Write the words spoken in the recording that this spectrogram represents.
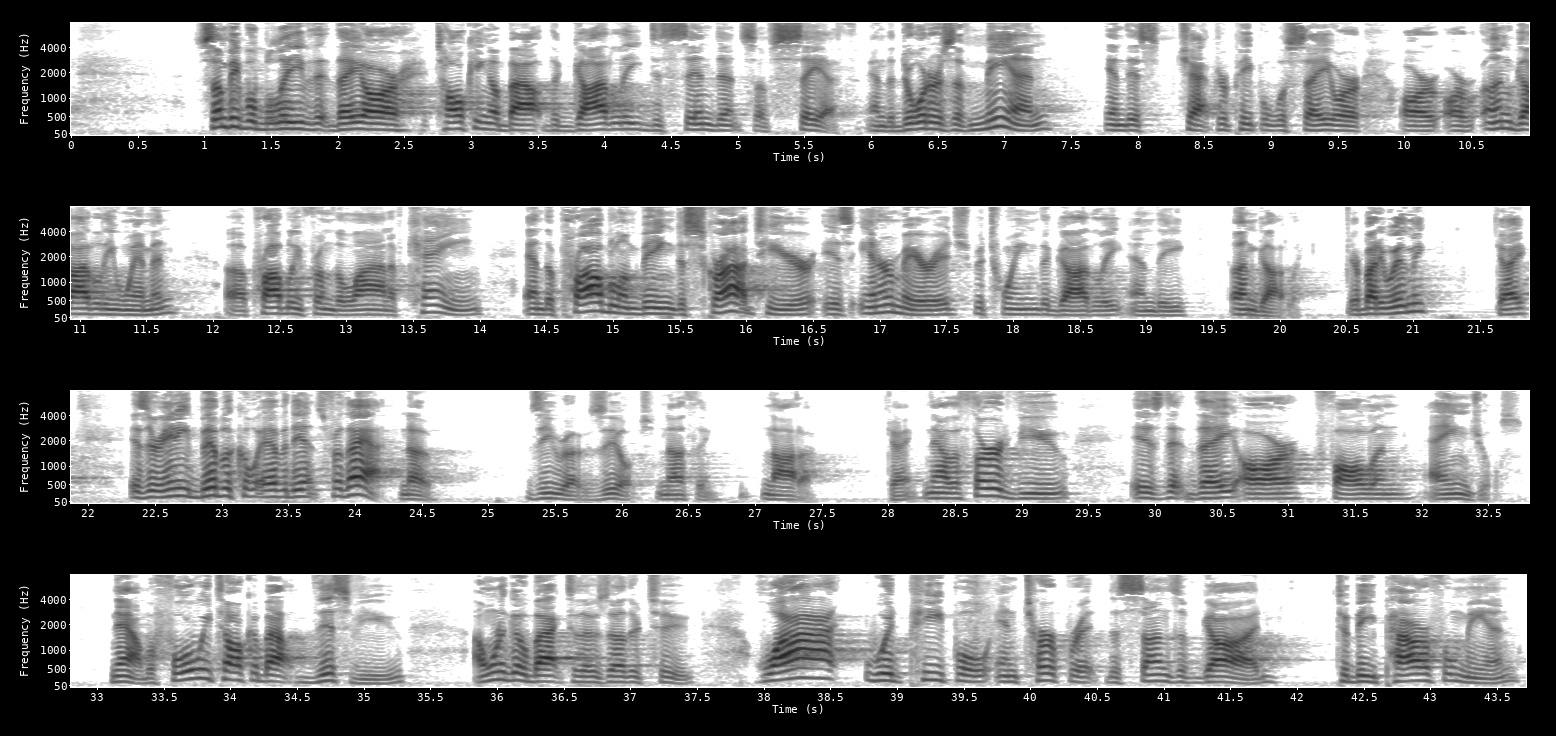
Some people believe that they are talking about the godly descendants of Seth. And the daughters of men in this chapter, people will say, are, are, are ungodly women, uh, probably from the line of Cain. And the problem being described here is intermarriage between the godly and the ungodly. Everybody with me? Okay. Is there any biblical evidence for that? No. Zero, zilch, nothing, nada. Okay. Now, the third view is that they are fallen angels. Now, before we talk about this view, I want to go back to those other two. Why would people interpret the sons of God to be powerful men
